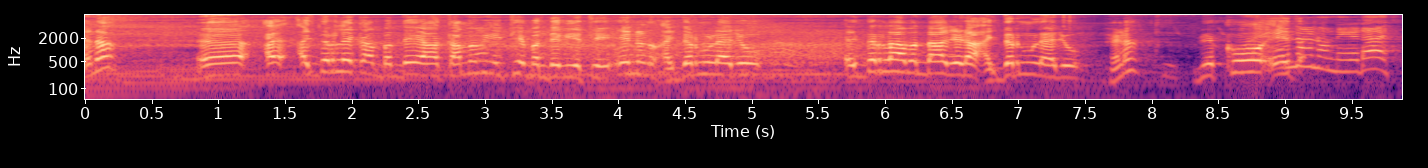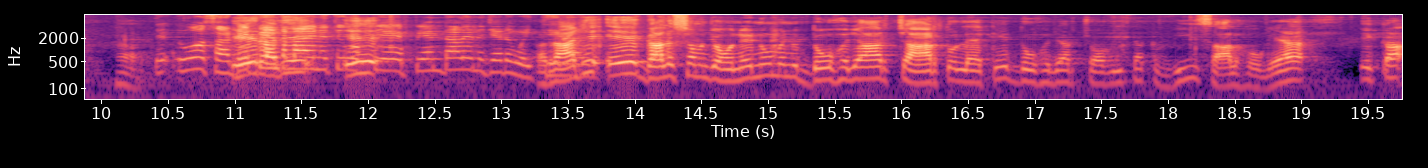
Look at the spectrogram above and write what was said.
ਅਹ ਇ- ਇੱਧਰਲੇ ਕੰਮ ਬੰਦੇ ਆ ਕੰਮ ਵੀ ਇੱਥੇ ਬੰਦੇ ਵੀ ਇੱਥੇ। ਇਹਨਾਂ ਨੂੰ ਇੱਧਰ ਨੂੰ ਲੈ ਜਾਓ ਇੱਧਰਲਾ ਬੰਦਾ ਜਿਹੜਾ ਇੱਧਰ ਨੂੰ ਲੈ ਜਾਓ ਹੈਨਾ ਵੇਖੋ ਇਹ ਇਹਨਾਂ ਨੂੰ ਨੇੜਾ ਹੈ। ਹਾਂ। ਤੇ ਉਹ ਸਾਡੇ ਇਹ ਪਿੰਡ ਰਾਜੇ, ਲਾਏ ਨੇ ਤੇ ਉਹ ਇਹ- ਪੇ- ਪਿੰਡ ਵਾਲੇ ਨੇ ਜਿਹੜੇ ਉਹ ਇੱਥੇ ਰਾਜੇ ਇਹ ਗੱਲ ਸਮਝਾਉਣੇ ਨੂੰ ਮੈਨੂੰ 2004 ਤੋਂ ਲੈ ਕੇ 2024 ਤੱਕ 20 ਸਾਲ ਹੋ ਗਿਆ। ਇੱਕ ਆ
